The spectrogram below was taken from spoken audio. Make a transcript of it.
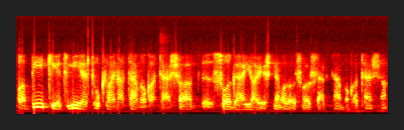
a békét miért Ukrajna támogatása szolgálja, és nem Oroszország támogatása.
